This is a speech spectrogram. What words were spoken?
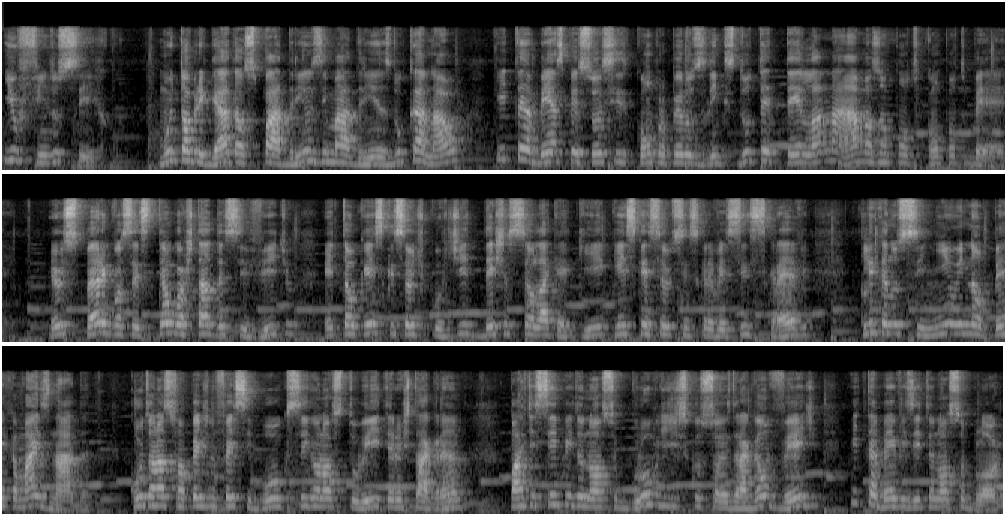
e o fim do cerco. Muito obrigado aos padrinhos e madrinhas do canal e também às pessoas que compram pelos links do TT lá na Amazon.com.br. Eu espero que vocês tenham gostado desse vídeo, então quem esqueceu de curtir, deixa seu like aqui, quem esqueceu de se inscrever, se inscreve, clica no sininho e não perca mais nada. Curtam a nossa fanpage no Facebook, sigam nosso Twitter e Instagram, Participem do nosso grupo de discussões Dragão Verde e também visitem o nosso blog.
